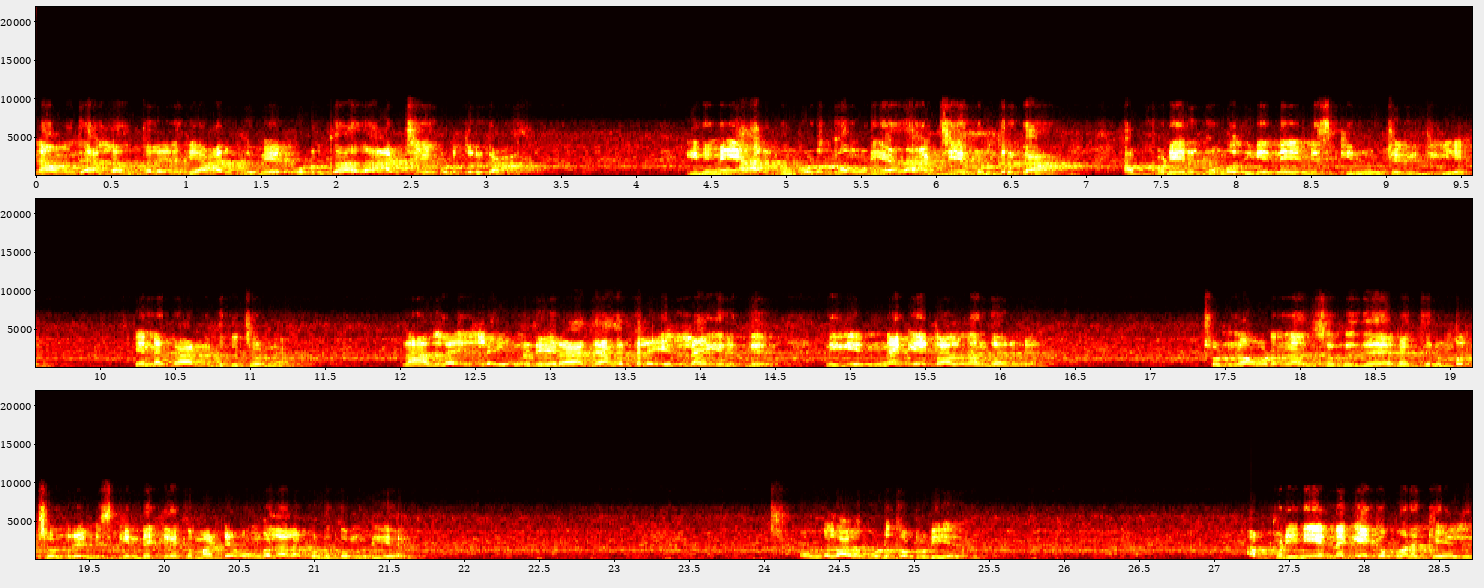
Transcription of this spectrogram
நான் வந்து அல்லாஹ் தலா எனக்கு யாருக்குமே கொடுக்காத ஆட்சியை கொடுத்துருக்கான். இனிமேல் யாருக்கும் கொடுக்க முடியாத ஆட்சியை கொடுத்துருக்கான். அப்படி இருக்கும்போது என்னைய மிஸ்கின்னு சொல்லிட்டீங்க. என்ன காரணத்துக்கு சொன்னேன்? நான் அதெல்லாம் இல்லை. என்னுடைய ராஜாங்கத்தில் எல்லாம் இருக்குது நீ என்ன கேட்டாலும் நான் தருவேன். சொன்ன உடனே அது சொல்லுது நான் திரும்ப சொல்கிறேன் மிஸ்கின்ட்ட கேட்க மாட்டேன் உங்களால் கொடுக்க முடியாது. உங்களால் கொடுக்க முடியாது. அப்படி நீ என்ன கேட்க போற கேளு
